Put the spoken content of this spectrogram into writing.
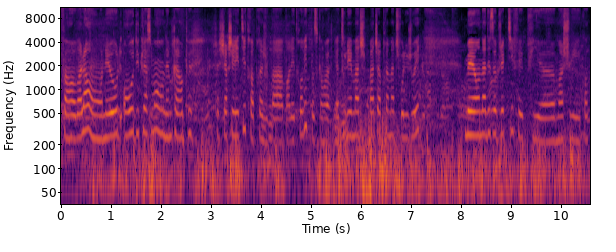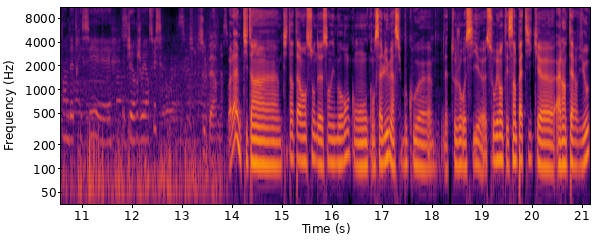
Enfin voilà, on est en haut du classement, on aimerait un peu chercher les titres. Après, je ne vais pas parler trop vite parce qu'il y a tous les matchs, match après match, il faut les jouer. Mais on a des objectifs et puis euh, moi je suis contente d'être ici et, et de rejouer en Suisse. Super, merci. Voilà, une petite, un- une petite intervention de Sandy Moron qu'on qu'on salue. Merci beaucoup euh, d'être toujours aussi euh, souriante et sympathique euh, à l'interview.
